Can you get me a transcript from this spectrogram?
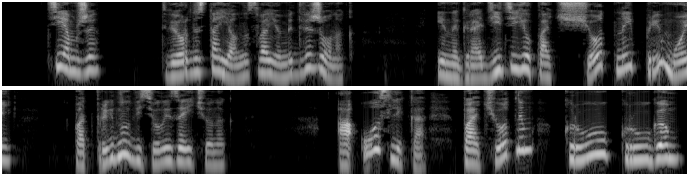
— Тем же, — твердо стоял на своем медвежонок. — И наградить ее почетной прямой, — подпрыгнул веселый зайчонок. — А ослика почетным круг-кругом,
